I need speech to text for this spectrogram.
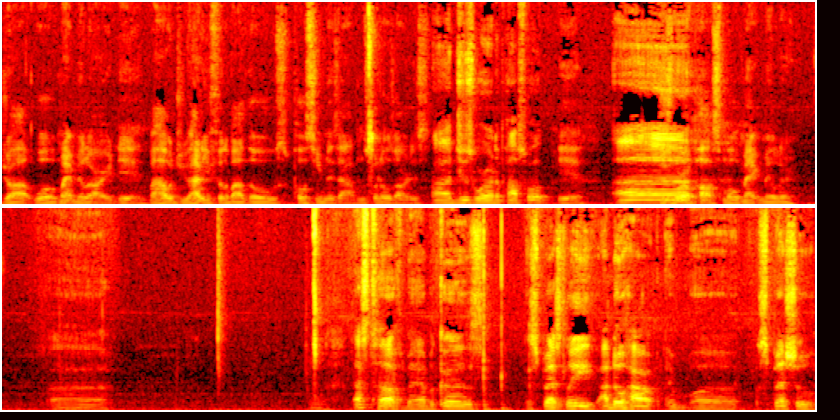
drop? Well, Mac Miller already did, but how would you? How do you feel about those posthumous albums for those artists? uh, Juice WRLD and Pop Smoke. Yeah. Uh, Juice WRLD Pop Smoke, Mac Miller. Uh, that's tough, man, because especially I know how uh, special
